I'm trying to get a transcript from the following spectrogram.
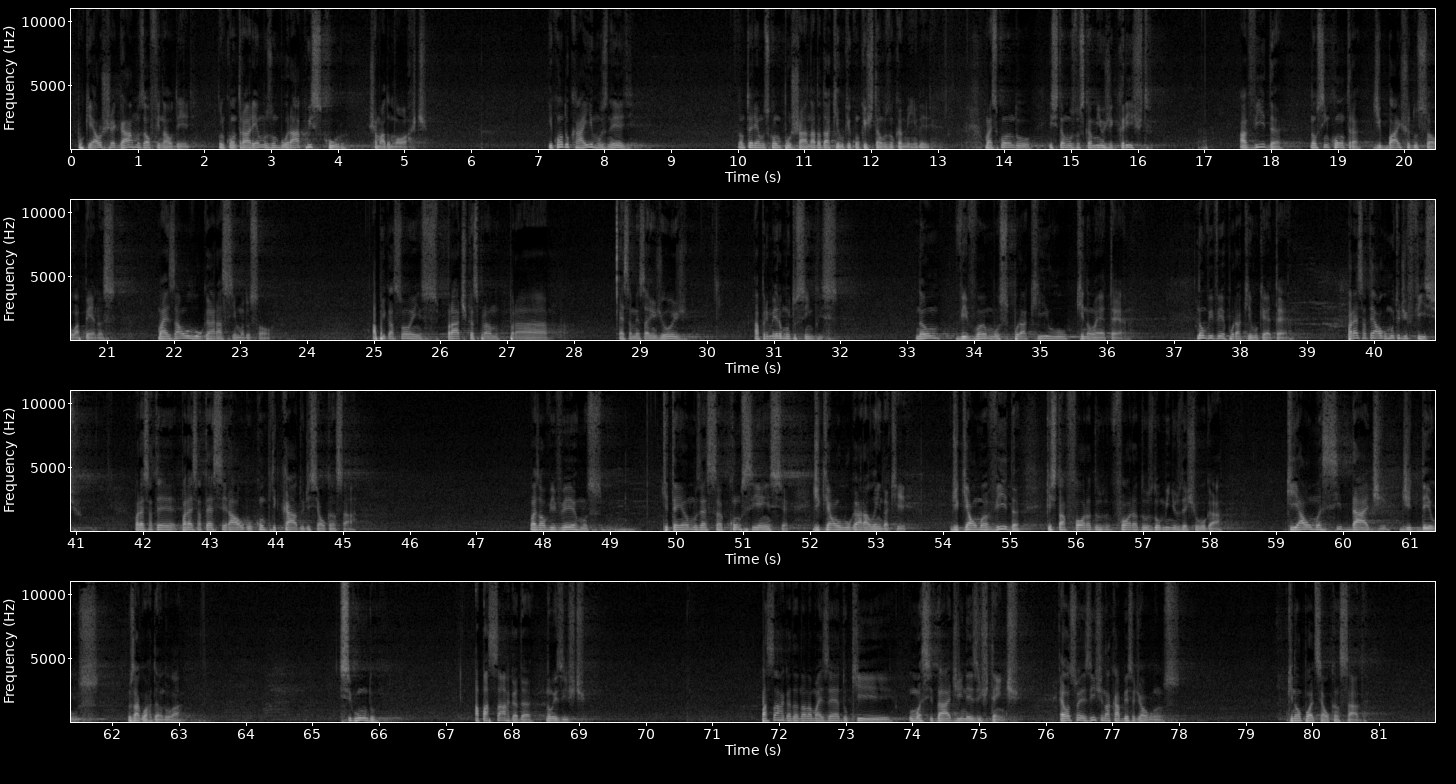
Porque ao chegarmos ao final dele, encontraremos um buraco escuro chamado morte. E quando cairmos nele, não teremos como puxar nada daquilo que conquistamos no caminho dele. Mas quando estamos nos caminhos de Cristo, a vida não se encontra debaixo do sol apenas, mas há um lugar acima do sol aplicações práticas para essa mensagem de hoje. A primeira, muito simples. Não vivamos por aquilo que não é eterno. Não viver por aquilo que é eterno. Parece até algo muito difícil. Parece até, parece até ser algo complicado de se alcançar. Mas ao vivermos, que tenhamos essa consciência de que há um lugar além daqui de que há uma vida que está fora, do, fora dos domínios deste lugar, que há uma cidade de Deus nos aguardando lá. Segundo, A Passárgada não existe. Passárgada nada mais é do que uma cidade inexistente. Ela só existe na cabeça de alguns, que não pode ser alcançada.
